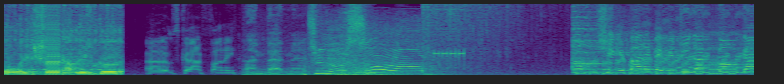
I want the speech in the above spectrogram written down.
Holy shit, that is good. Oh, it was kind of funny. I'm Batman. Too slow. Shake your body, baby. Do that conga.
